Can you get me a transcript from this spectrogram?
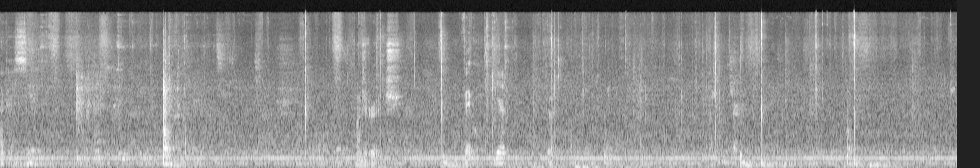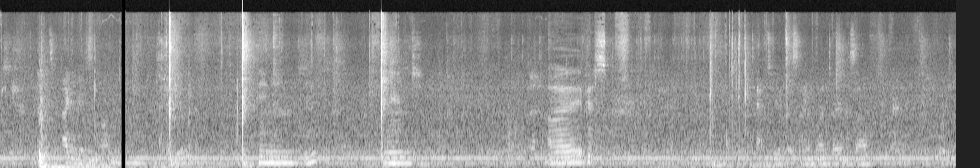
I pass. Haunted Ridge. Fable. Yep. Go ahead. I can read some more. Painting. Mm-hmm. And I pass. Tap two to sign blood target myself. Fourteen.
